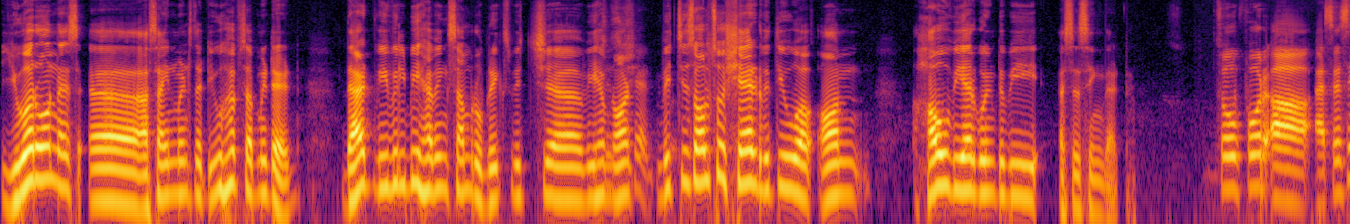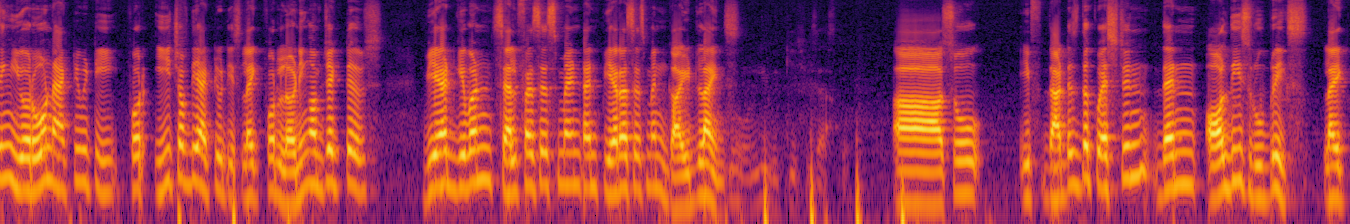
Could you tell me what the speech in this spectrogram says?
your own as, uh, assignments that you have submitted, that we will be having some rubrics which uh, we have not, shared. which is also shared with you uh, on how we are going to be assessing that. So for uh, assessing your own activity for each of the activities, like for learning objectives, we had given self-assessment and peer assessment guidelines Uh, so if that is the question, then all these rubrics like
